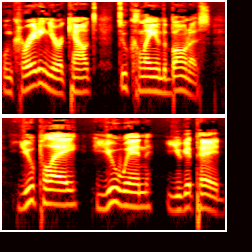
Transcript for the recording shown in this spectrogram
when creating your account to claim the bonus. You play, you win, you get paid.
